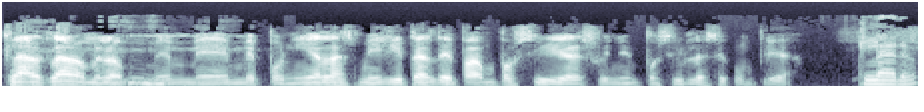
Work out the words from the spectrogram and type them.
claro, claro, me, me, me, ponía las miguitas de pan por si el sueño imposible se cumplía. Claro.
